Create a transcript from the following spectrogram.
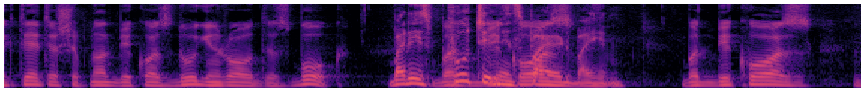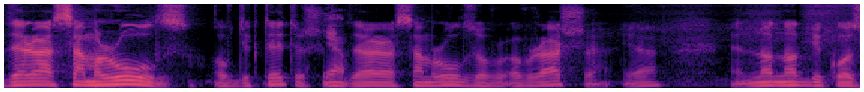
dictatorship not because Dugin wrote this book, But is Putin because- inspired by him? but because there are some rules of dictatorship. Yeah. There are some rules of, of Russia, yeah, and not not because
